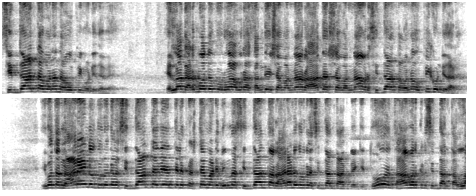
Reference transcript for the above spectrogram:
ಸಿದ್ಧಾಂತವನ್ನು ನಾವು ಒಪ್ಪಿಕೊಂಡಿದ್ದೇವೆ. ಎಲ್ಲ ಧರ್ಮದ ಗುರು ಅವರ ಸಂದೇಶವನ್ನು, ಅವರ ಆದರ್ಶವನ್ನು, ಅವರ ಸಿದ್ಧಾಂತವನ್ನು ಒಪ್ಪಿಕೊಂಡಿದ್ದಾರೆ. ಇವತ್ತು ನಾರಾಯಣ ಗುರುಗಳ ಸಿದ್ಧಾಂತವೇ ಅಂತೇಳಿ ಪ್ರಶ್ನೆ ಮಾಡಿ, ನಿಮ್ಮ ಸಿದ್ಧಾಂತ ನಾರಾಯಣ ಗುರುಗಳ ಸಿದ್ಧಾಂತ ಆಗಬೇಕಿತ್ತು ಸಾವರ್ಕರ ಸಿದ್ಧಾಂತ ಅಲ್ಲ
